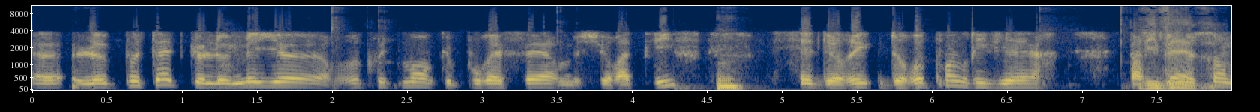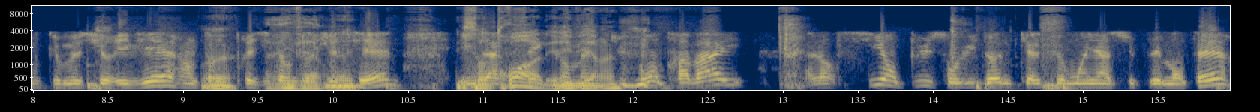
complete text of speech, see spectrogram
euh, le peut-être que le meilleur recrutement que pourrait faire Monsieur Ratcliffe, Ouais. c'est de, ré- de reprendre Rivière. Parce qu'il me semble que Monsieur Rivière, en tant Ouais, que président Rivière, de GCN, Ils il sont a trois, fait les quand même Rivières, hein. du bon travail. Alors si en plus on lui donne quelques moyens supplémentaires,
